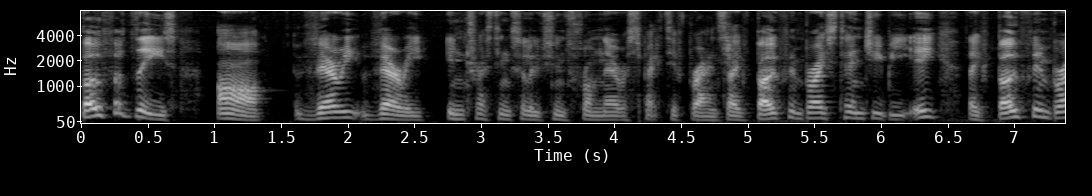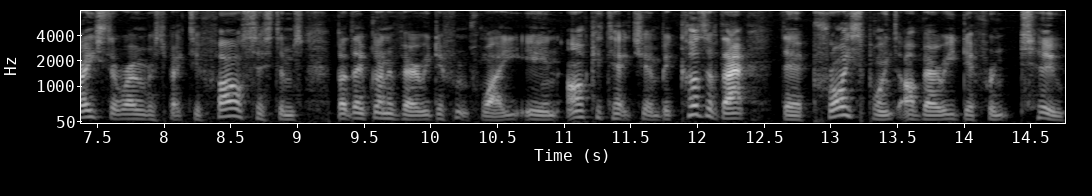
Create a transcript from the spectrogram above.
both of these are very, very interesting solutions from their respective brands. They've both embraced 10GBE, they've both embraced their own respective file systems, but they've gone a very different way in architecture, and because of that, their price points are very different too.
